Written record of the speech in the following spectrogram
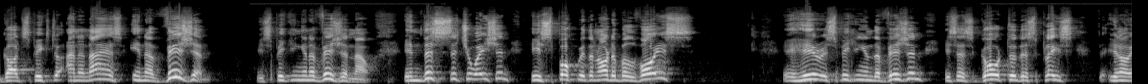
God speaks to Ananias in a vision. He's speaking in a vision now. In this situation, he spoke with an audible voice. Here is speaking in the vision. He says, Go to this place, you know,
